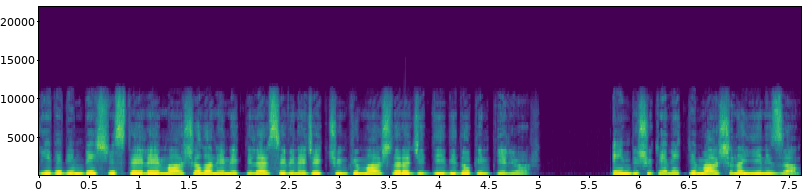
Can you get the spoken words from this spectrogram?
7500 TL maaş alan emekliler sevinecek çünkü maaşlara ciddi bir doping geliyor. En düşük emekli maaşına yeni zam.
